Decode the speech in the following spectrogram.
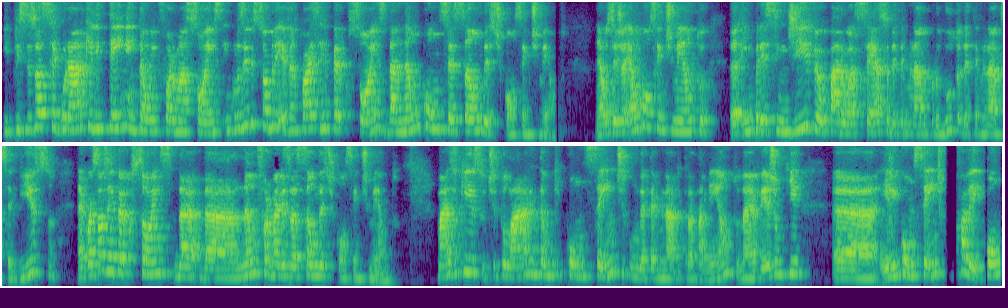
E preciso assegurar que ele tenha, então, informações, inclusive sobre eventuais repercussões da não concessão deste consentimento. Né? Ou seja, é um consentimento uh, imprescindível para o acesso a determinado produto, a determinado serviço? Né? Quais são as repercussões da, da não formalização deste consentimento? Mais do que isso, o titular, então, que consente com um determinado tratamento, né? Vejam que uh, ele consente, como eu falei, com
